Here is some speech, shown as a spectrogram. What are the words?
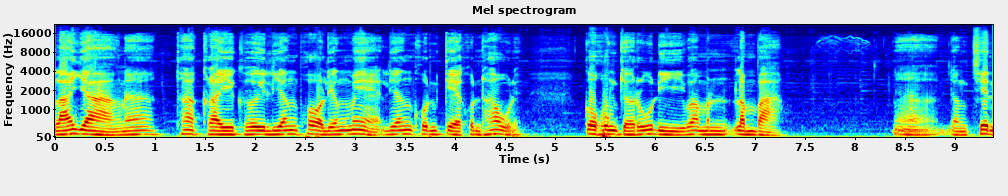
หลายอย่างนะ ถ้าใครเคยเลี้ยงพ่อเลี้ยงแม่ เลี้ยงคนแก่คนเฒ่าเนี่ยก็คงจะรู้ดีว่ามันลำบาก อย่างเช่น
